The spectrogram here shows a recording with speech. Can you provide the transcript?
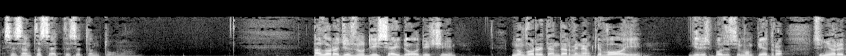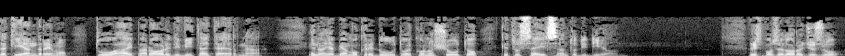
67 e 71. Allora Gesù disse ai dodici, non vorrete andarvene anche voi? Gli rispose Simon Pietro, Signore, da chi andremo? Tu hai parole di vita eterna e noi abbiamo creduto e conosciuto che tu sei il Santo di Dio. Rispose loro Gesù,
